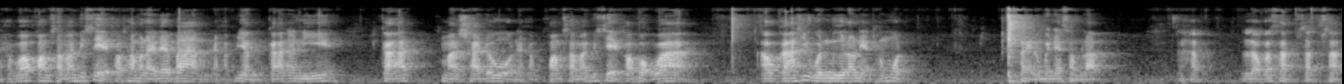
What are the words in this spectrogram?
นะครับว่าความสามารถพิเศษเขาทำอะไรได้บ้างนะครับ อย่างการ์ดอันนี้การ์ดมาชาโดนะครับ ความสามารถพิเศษเขาบอกว่า เอาการ์ดที่อยู่บนมือเราเนี่ยทั้งหมด ใส่ลงไปในสำรับนะครับ เราก็สับสับสับ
